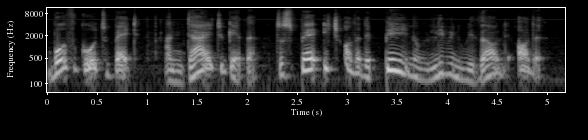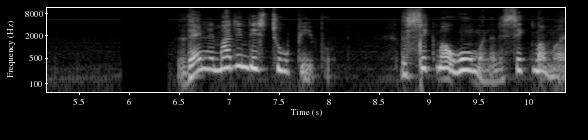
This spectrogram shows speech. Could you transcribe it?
both go to bed and die together to spare each other the pain of living without the other. Then imagine these two people, the Sigma woman and the Sigma man,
